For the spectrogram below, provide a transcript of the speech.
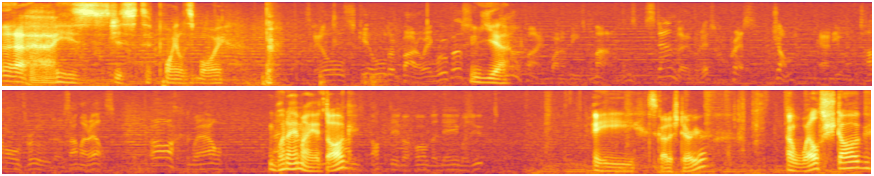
uh, he's just a pointless boy. Still skilled at burrowing, Yeah. You'll find one of these mounds, stand over it, press jump, and you tunnel through to somewhere else. Oh, well. What am I, a dog? Thirty before the day was out. A Scottish Terrier? a Welsh dog? Stand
